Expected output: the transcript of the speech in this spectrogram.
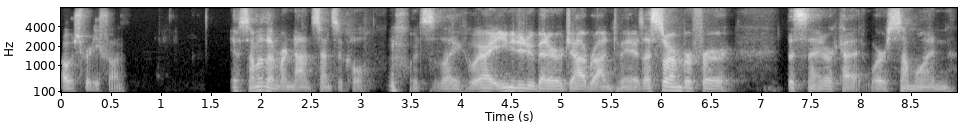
always pretty fun. Yeah, some of them are nonsensical. it's like, all right, you need to do a better job, Rotten Tomatoes. I still remember for the Snyder Cut where someone,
